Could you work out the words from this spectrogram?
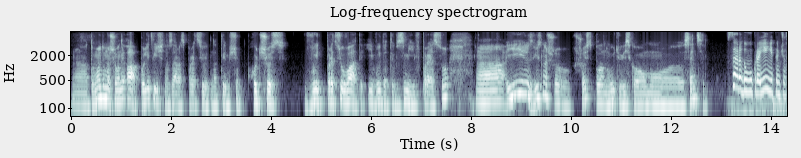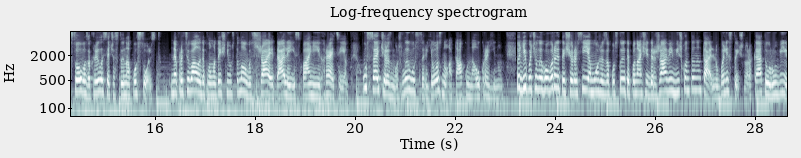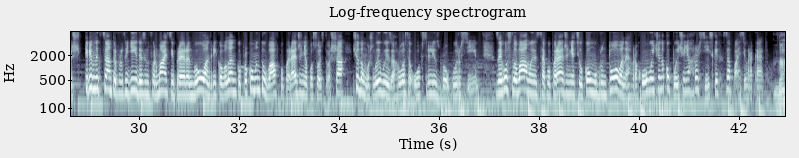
Е, Тому я думаю, що вони а політично зараз працюють над тим, щоб хоч щось відпрацювати і видати в ЗМІ в пресу. А, і звісно, що щось планують у військовому е, сенсі. В середу в Україні тимчасово закрилася частина посольств. Не працювали дипломатичні установи США, Італії, Іспанії, Греції. Усе через можливу серйозну атаку на Україну. Тоді почали говорити, що Росія може запустити по нашій державі міжконтинентальну балістичну ракету Рубіж. Керівник центру протидії дезінформації при РНБО Андрій Коваленко прокоментував попередження посольства США щодо можливої загрози обстрілів з боку Росії. За його словами, це попередження цілком уґрунтоване, враховуючи накопичення російських запасів ракет.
